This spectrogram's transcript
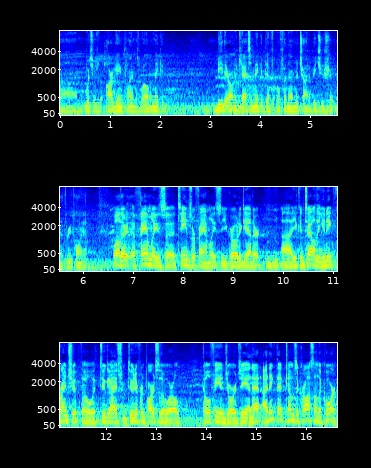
um, which was our game plan as well to make it be there on the catch and make it difficult for them to try to beat you shooting the three pointer. Well, they're, uh, families, uh, teams are families, so you grow together. Uh, you can tell the unique friendship, though, with two guys from two different parts of the world, Kofi and Giorgi, and that I think that comes across on the court.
